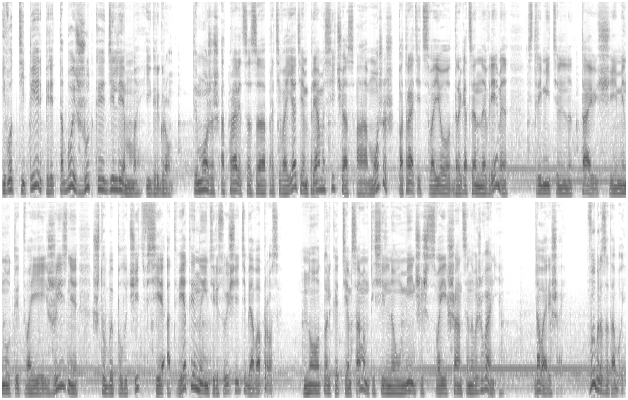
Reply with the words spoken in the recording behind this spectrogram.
И вот теперь перед тобой жуткая дилемма, Игорь Гром. Ты можешь отправиться за противоядием прямо сейчас, а можешь потратить свое драгоценное время, стремительно тающие минуты твоей жизни, чтобы получить все ответы на интересующие тебя вопросы. Но только тем самым ты сильно уменьшишь свои шансы на выживание. Давай, решай. Выбор за тобой.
